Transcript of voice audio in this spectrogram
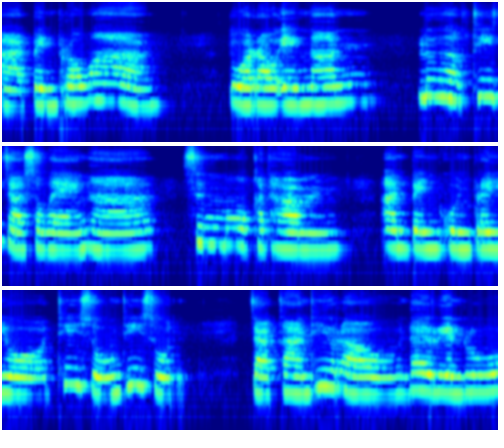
อาจเป็นเพราะว่า ตัวเราเองนั้น เลือกที่จะแสวงหา ซึ่งโมฆะธรรม อันเป็นคุณประโยชน์ที่สูงที่สุด จากการที่เราได้เรียนรู้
